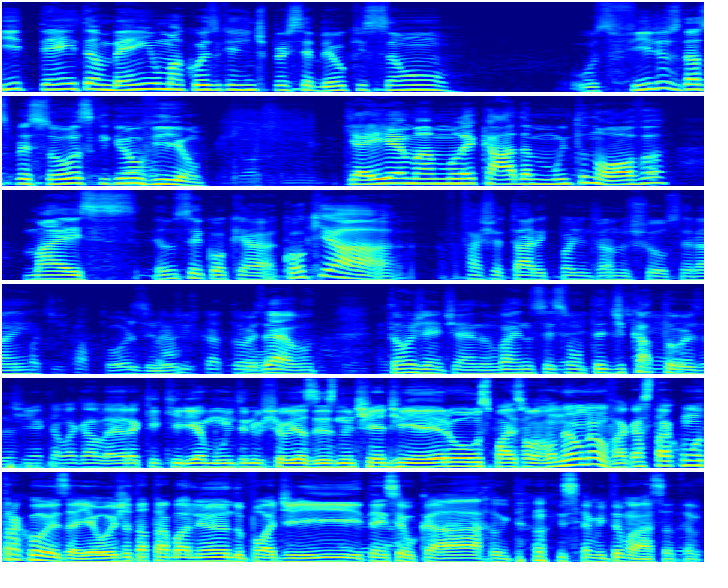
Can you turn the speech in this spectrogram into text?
E tem também uma coisa que a gente percebeu que são os filhos das pessoas que, que ouviam. Que aí é uma molecada muito nova, mas eu não sei qual que é, qual que é a faixa etária que pode entrar no show, será, hein? A partir de 14, né? A partir de 14, é. vão- Então, gente, é, não, vai, não sei se vão ter de 14. é. Tinha aquela galera que queria muito ir no show e às vezes não tinha dinheiro, ou os pais falavam, não, não, vai gastar com outra coisa. E hoje tá trabalhando, pode ir, tem seu carro, então isso é muito massa também.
